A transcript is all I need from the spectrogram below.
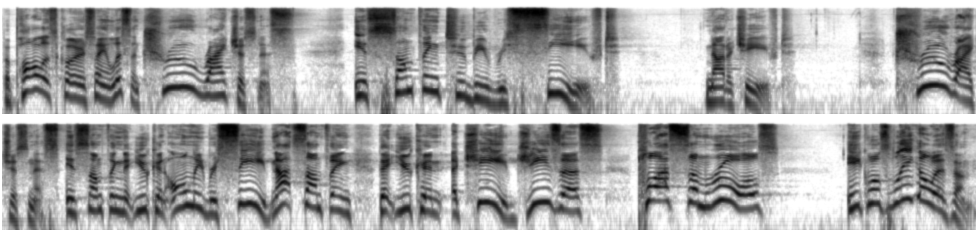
But Paul is clearly saying listen, true righteousness is something to be received, not achieved. True righteousness is something that you can only receive, not something that you can achieve. Jesus plus some rules equals legalism.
